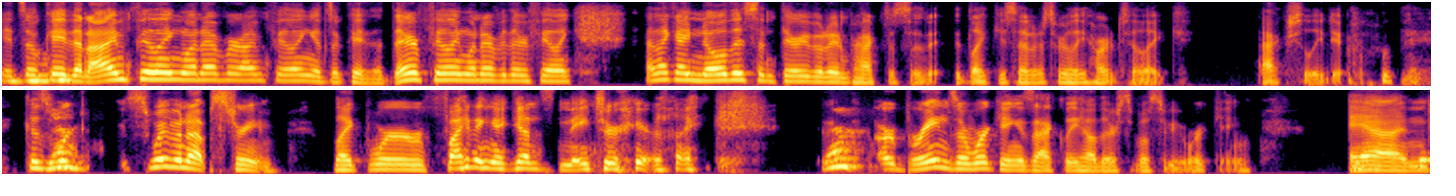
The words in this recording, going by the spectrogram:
It's okay mm-hmm. that i'm feeling whatever i'm feeling. It's okay that they're feeling whatever they're feeling. And like i know this in theory but in practice it, like you said it's really hard to like actually do. Because yeah. we're swimming upstream. Like we're fighting against nature here. Like yeah. our brains are working exactly how they're supposed to be working. Yeah. and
